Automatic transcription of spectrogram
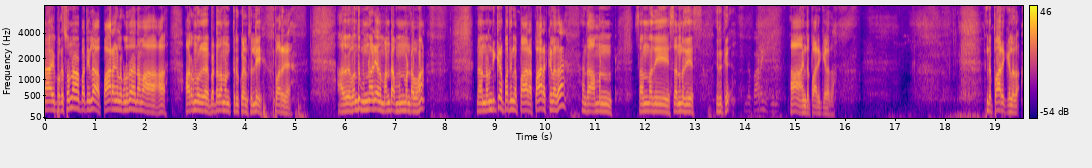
நான் இப்போ சொன்ன பார்த்தீங்களா பாறைங்களுக்குள்ள தான் நம்ம அ- அருள்மிகு பெட்டதம்மன் திருக்கோயில்னு சொல்லி பாருங்கள் அது வந்து முன்னாடி அந்த மண்டபம் முன் மண்டபம். நான் நம்ம நிற்கிற பார்த்தீங்களா பாறை பாறை கீழே தான் அந்த அம்மன் சன்மதி சன்மதி இருக்குது ஆ இந்த பாறை கீழே தான். இந்த பாறை கீழே தான்.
